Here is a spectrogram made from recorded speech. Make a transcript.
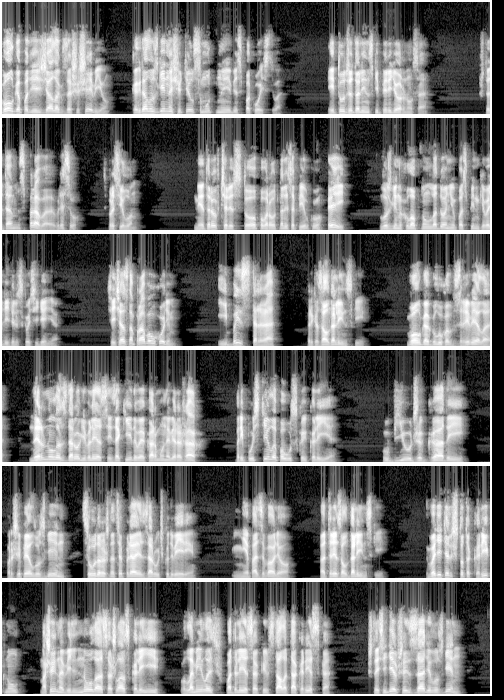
Волга подъезжала к Зашишевью, когда Лузгин ощутил смутные беспокойства. И тут же Долинский передернулся. — Что там справа, в лесу? — спросил он. — Метров через сто поворот на лесопилку. Эй! Лузгин хлопнул ладонью по спинке водительского сиденья. — Сейчас направо уходим. — И быстро! — приказал Долинский. Волга глухо взревела, нырнула с дороги в лес и, закидывая корму на виражах, припустила по узкой колее. «Убьют же, гады!» — прошипел Лузгин, судорожно цепляясь за ручку двери. «Не позволю!» — отрезал Долинский. Водитель что-то крикнул, машина вильнула, сошла с колеи, вломилась в подлесок и встала так резко, что сидевший сзади Лузгин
